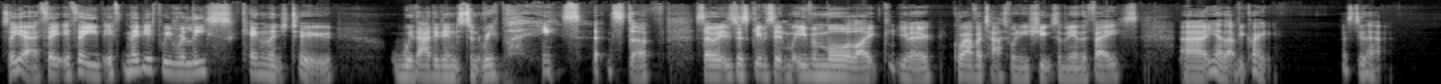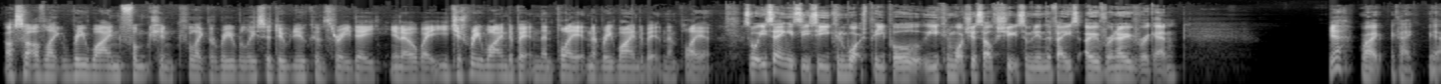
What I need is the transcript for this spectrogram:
So yeah, if they if they if maybe if we release Kane and Lynch 2 with added instant replays and stuff. So it just gives it even more like, you know, gravitas when you shoot somebody in the face. Uh, yeah, that'd be great. Let's do that. or sort of like rewind function for like the re-release of Duke Nukem 3D. You know, where you just rewind a bit and then play it, and then rewind a bit and then play it. So what you're saying is, so you can watch people, you can watch yourself shoot somebody in the face over and over again. Yeah. Right. Okay. Yeah.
